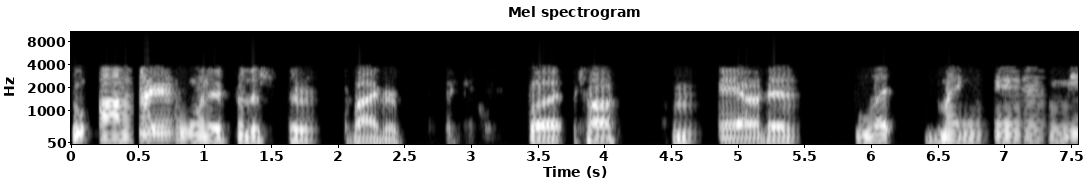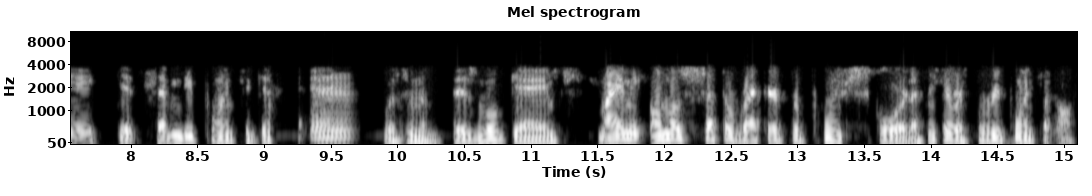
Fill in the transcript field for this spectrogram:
who I wanted for this Survivor pick, but talk me out of it. Let Miami get 70 points against and was an abysmal game. Miami almost set the record for points scored. I think they were three points off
